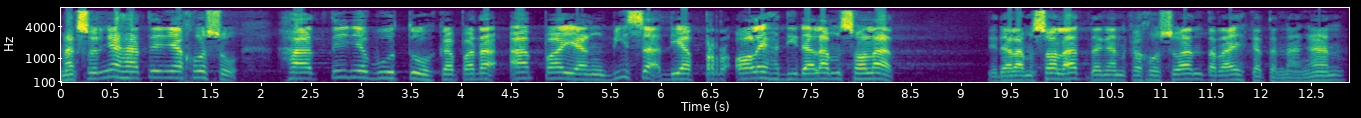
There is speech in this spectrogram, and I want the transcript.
Maksudnya hatinya khusyuk, hatinya butuh kepada apa yang bisa dia peroleh di dalam salat. Di dalam salat dengan kekhusyuan teraih ketenangan,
